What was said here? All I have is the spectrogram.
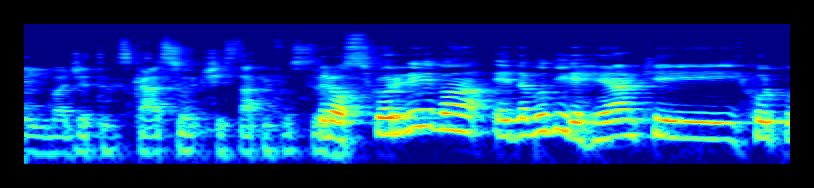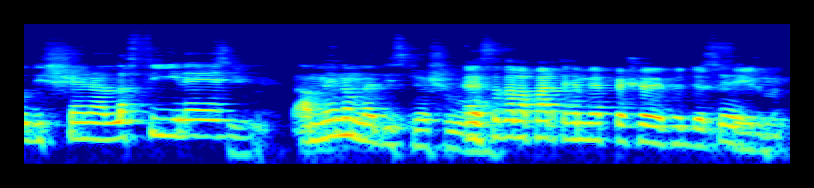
il budget scarso ci sta che fossero... Però scorreva e devo dire che anche il colpo di scena alla fine sì. A me non mi è dispiaciuto. È stata la parte che mi è piaciuta più del sì. film.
